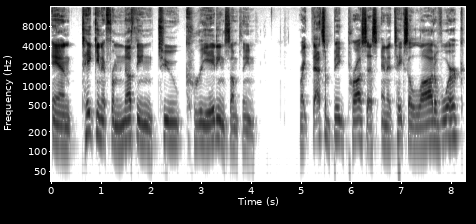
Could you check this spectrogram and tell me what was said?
and taking it from nothing to creating something. Right? That's a big process and it takes a lot of work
